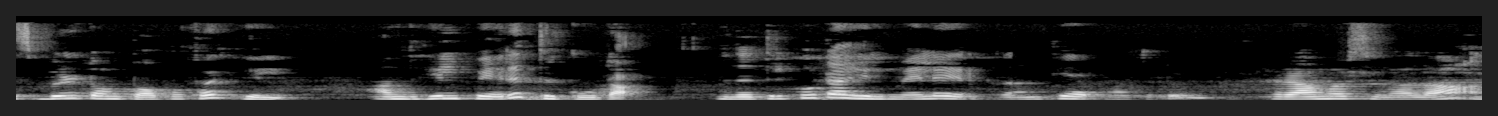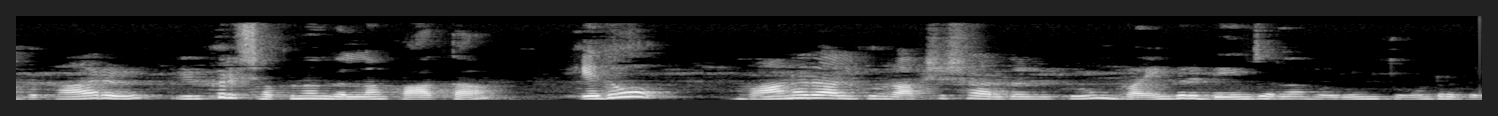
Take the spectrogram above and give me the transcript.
is built on top of a hill அந்த ஹில் பேரு திரிக்கூட்டா இந்த திரிக்கூட்டா ஹில் மேலே இருக்கிற அங்கையை பார்த்துட்டு ராமர் சொல்லலாம் அங்க பாரு இருக்கிற சகுனங்கள்லாம் பார்த்தா ஏதோ வானராளுக்கும் ராட்சசார்களுக்கும் பயங்கர டேஞ்சர்லாம் வரும்னு தோன்றது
